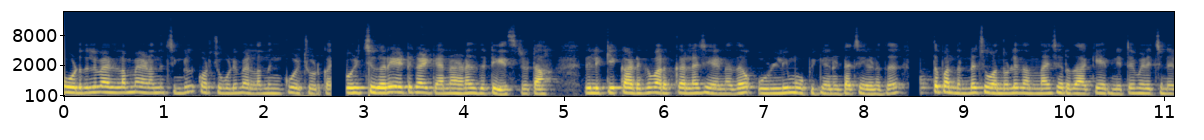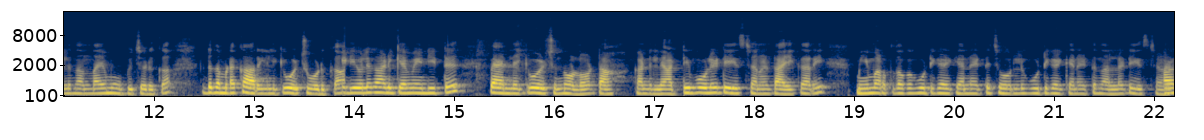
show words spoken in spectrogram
കൂടുതൽ വെള്ളം വേണമെന്ന് വെച്ചെങ്കിൽ കുറച്ചും കൂടി വെള്ളം നിങ്ങൾക്ക് ഒഴിച്ചു കൊടുക്കാം. ഒഴിച്ചുകറി ആയിട്ട് കഴിക്കാനാണ് ഇത് ടേസ്റ്റ് കേട്ടോ ഇതിലേക്ക് കടുക് വറുക്കല്ല ചെയ്യണത് ഉള്ളി മൂപ്പിക്കാനിട്ടാണ് ചെയ്യണത്. പത്ത് പന്ത്രണ്ട് ചുവന്നുള്ളി നന്നായി ചെറുതാക്കി അരിഞ്ഞിട്ട് വെളിച്ചെണ്ണയിൽ നന്നായി മൂപ്പിച്ചെടുക്കുക. എന്നിട്ട് നമ്മുടെ കറിയിലേക്ക് ഒഴിച്ചു കൊടുക്കുക. വീഡിയോയിൽ കാണിക്കാൻ വേണ്ടിയിട്ട് പാനിലേക്ക് ഒഴിച്ചെന്നുള്ളൂ കേട്ടോ കണ്ടില്ലേ? അടിപൊളി ടേസ്റ്റാണ് കേട്ടോ ഈ കറി. മീൻ വറുത്തതൊക്കെ കൂട്ടി കഴിക്കാനായിട്ട് ചോറിൽ കൂട്ടി കഴിക്കാനായിട്ട് നല്ല ടേസ്റ്റാണ് ആ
